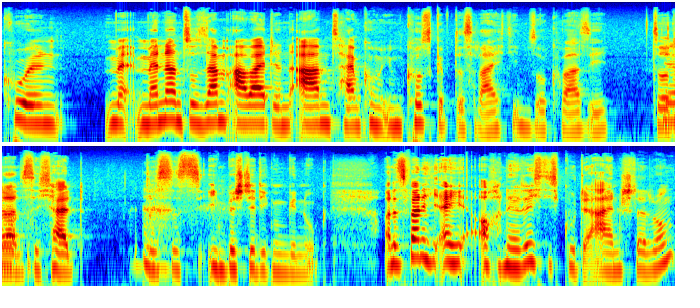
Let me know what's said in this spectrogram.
coolen M Männern zusammenarbeite und abends heimkomme, ihm einen Kuss gibt, das reicht ihm so quasi. So, Ja. dass ich halt, das ist ihm Bestätigung genug. Und das fand ich eigentlich auch eine richtig gute Einstellung,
